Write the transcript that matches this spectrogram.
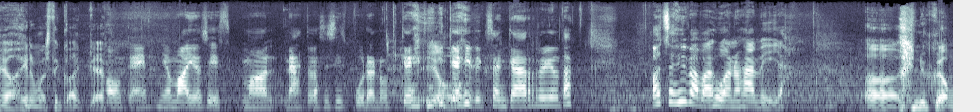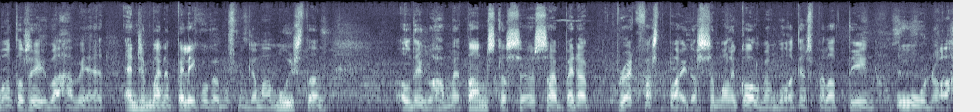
ihan hirveästi kaikkea. Okei, okay. ja mä oon jo siis, mä oon nähtävästi siis pudonnut ke- kehityksen kärryiltä. Oot sä hyvä vai huono häviäjä? Uh, nykyään mä oon tosi hyvä häviäjä. Ensimmäinen pelikokemus, minkä mä muistan, oltiinkohan me Tanskassa jossain bed and breakfast-paikassa. Mä olin kolmenvuotias, pelattiin Uunoa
